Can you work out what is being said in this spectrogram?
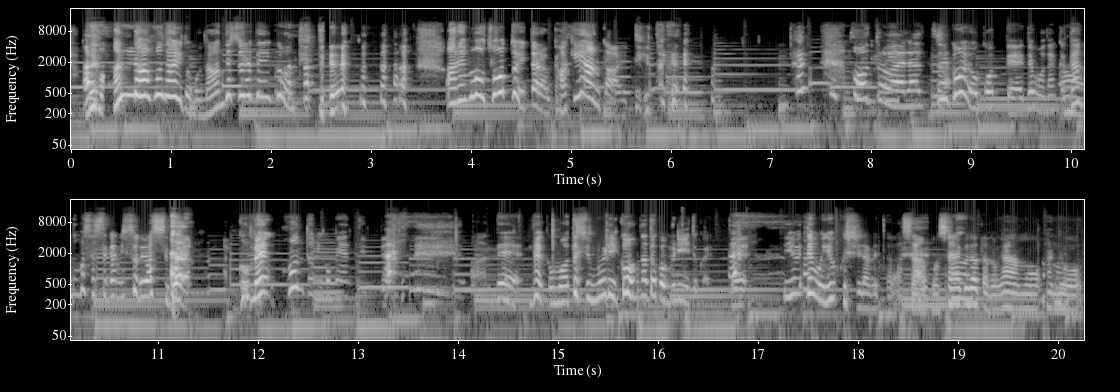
「でもあんな危ないとこなんで連れて行くの?」って言って「あれもうちょっと行ったら崖やんかい」って言って。本当笑っすごい怒ってでもなんか旦那もさすがにそれはすごい「ごめん本当にごめん」って言って。でなんかもう私無理こんなとこ無理とか言って。ででもよく調べたらさもう最悪だったのがもうあの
